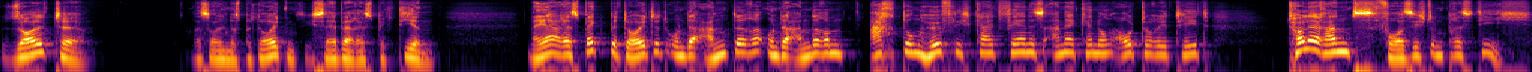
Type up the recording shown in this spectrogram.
sollte. Was soll denn das bedeuten? Sich selber respektieren. Naja, Respekt bedeutet unter, andere, unter anderem Achtung, Höflichkeit, Fairness, Anerkennung, Autorität, Toleranz, Vorsicht und Prestige.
